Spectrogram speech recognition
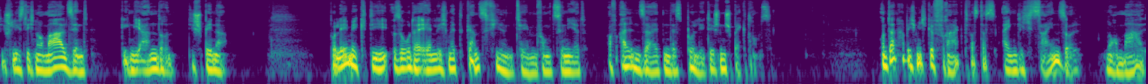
die schließlich normal sind, gegen die anderen, die Spinner. Polemik, die so oder ähnlich mit ganz vielen Themen funktioniert, auf allen Seiten des politischen Spektrums. Und dann habe ich mich gefragt, was das eigentlich sein soll. Normal.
